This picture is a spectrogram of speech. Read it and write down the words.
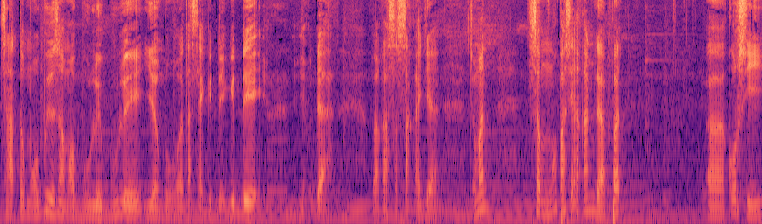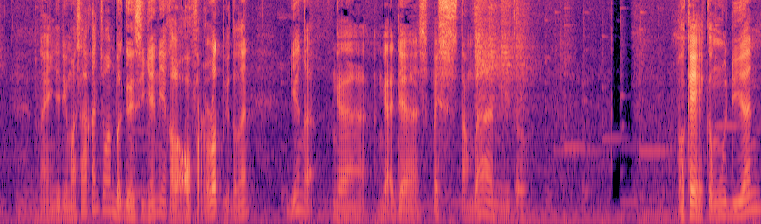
satu mobil sama bule-bule yang bawa tasnya gede-gede ya udah bakal sesak aja. Cuman semua pasti akan dapat uh, kursi nah yang jadi masalah kan cuman bagasinya nih kalau overload gitu kan dia nggak nggak nggak ada space tambahan gitu Oke, kemudian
